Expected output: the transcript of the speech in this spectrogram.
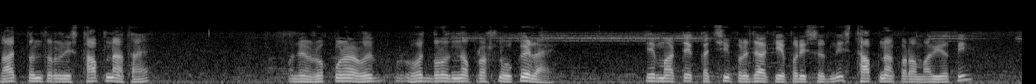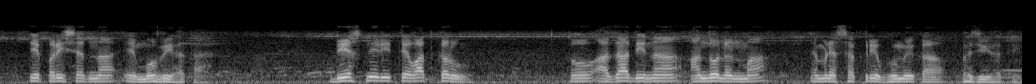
રાજતંત્રની સ્થાપના થાય અને લોકોના રોજબરોજના પ્રશ્નો ઉકેલાય. એ માટે કચ્છી પ્રજાકીય પરિષદની સ્થાપના કરવામાં આવી હતી. એ પરિષદના એ મોભી હતા. દેશની રીતે વાત કરું તો આઝાદીના આંદોલનમાં એમણે સક્રિય ભૂમિકા ભજવી હતી.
